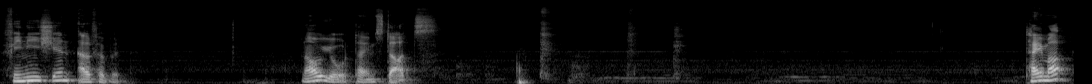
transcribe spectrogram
Phoenician alphabet. Now your time starts. Time up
